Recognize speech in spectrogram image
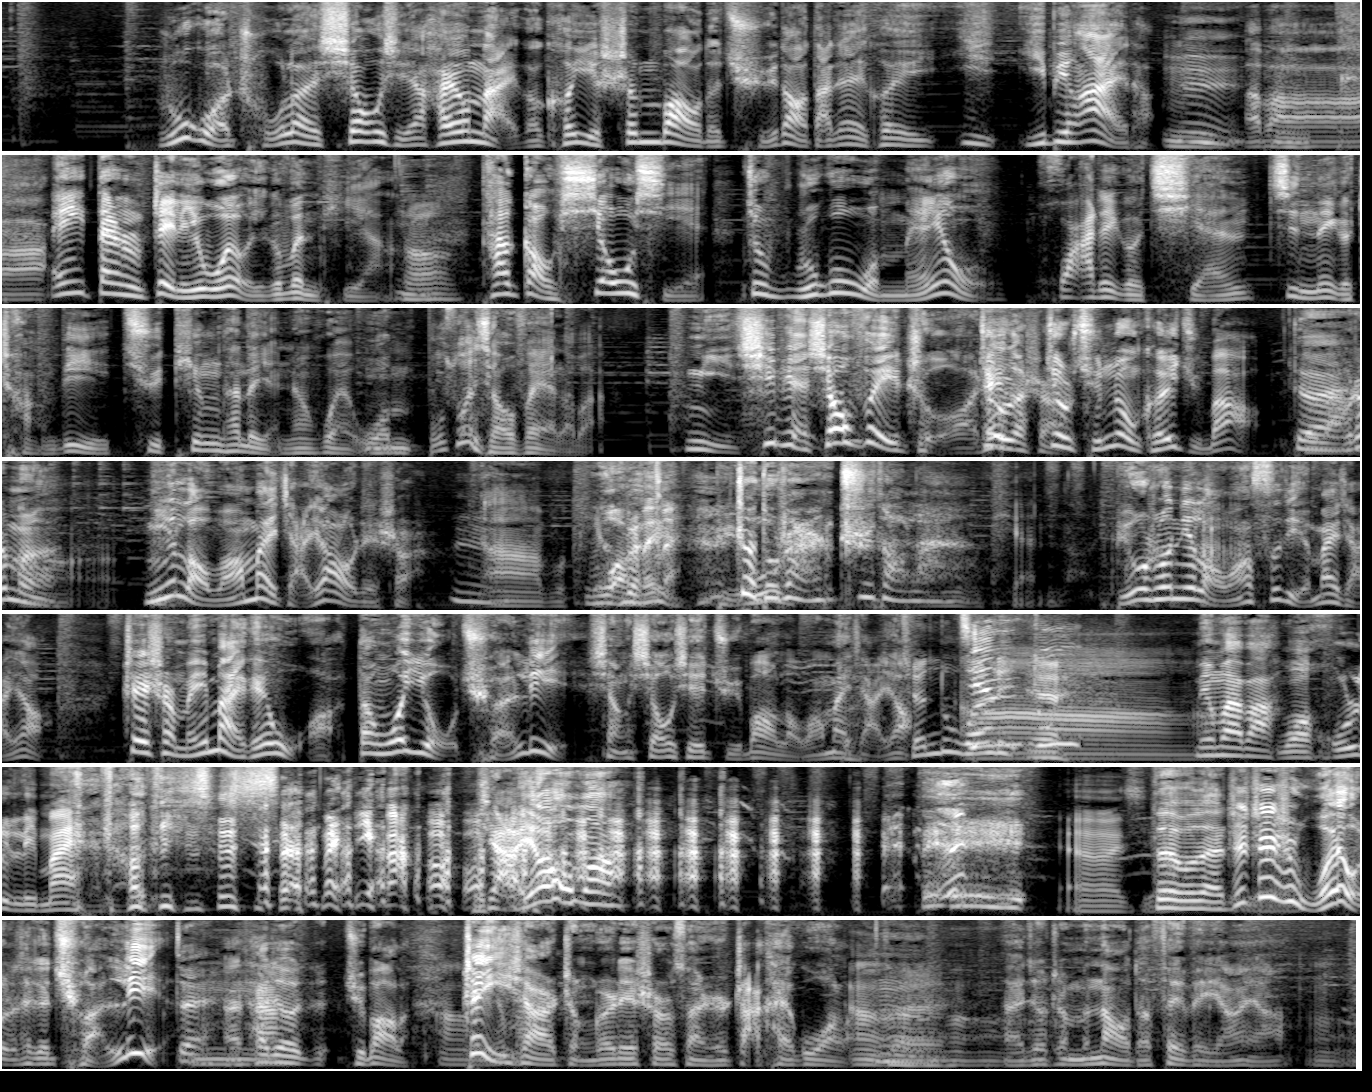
如果除了消协，还有哪个可以申报的渠道，大家也可以一一并艾特。嗯啊吧，哎，但是这里我有一个问题啊，啊，他告消协，就如果我没有花这个钱进那个场地去听他的演唱会，我们不算消费了吧？你欺骗消费者这个事儿，就是群众可以举报，对吧我这么啊你老王卖假药这事儿，嗯，啊，不，我没，比如这都让人知道了。哎呦天哪！比如说你老王私底下卖假药，这事儿没卖给我，但我有权利向消协举报老王卖假药，监督管理啊明白吧？我葫芦里卖的到底是什么药？假药吗？对不对？这这是我有的这个权利，对他就举报了。啊这一下，整个这事儿算是炸开锅了，哎，就这么闹得沸沸扬扬。嗯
